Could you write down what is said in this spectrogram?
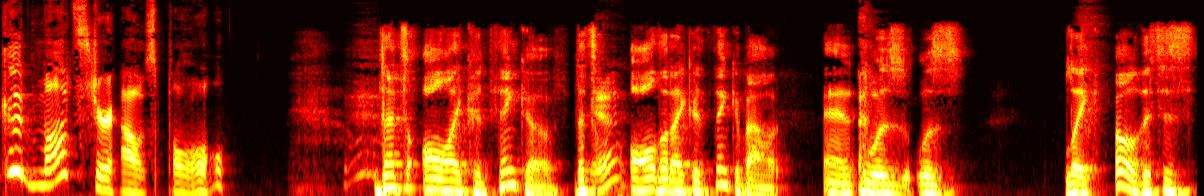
good Monster House poll. That's all I could think of. That's Yeah. all that I could think about, and was was like, oh, this is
